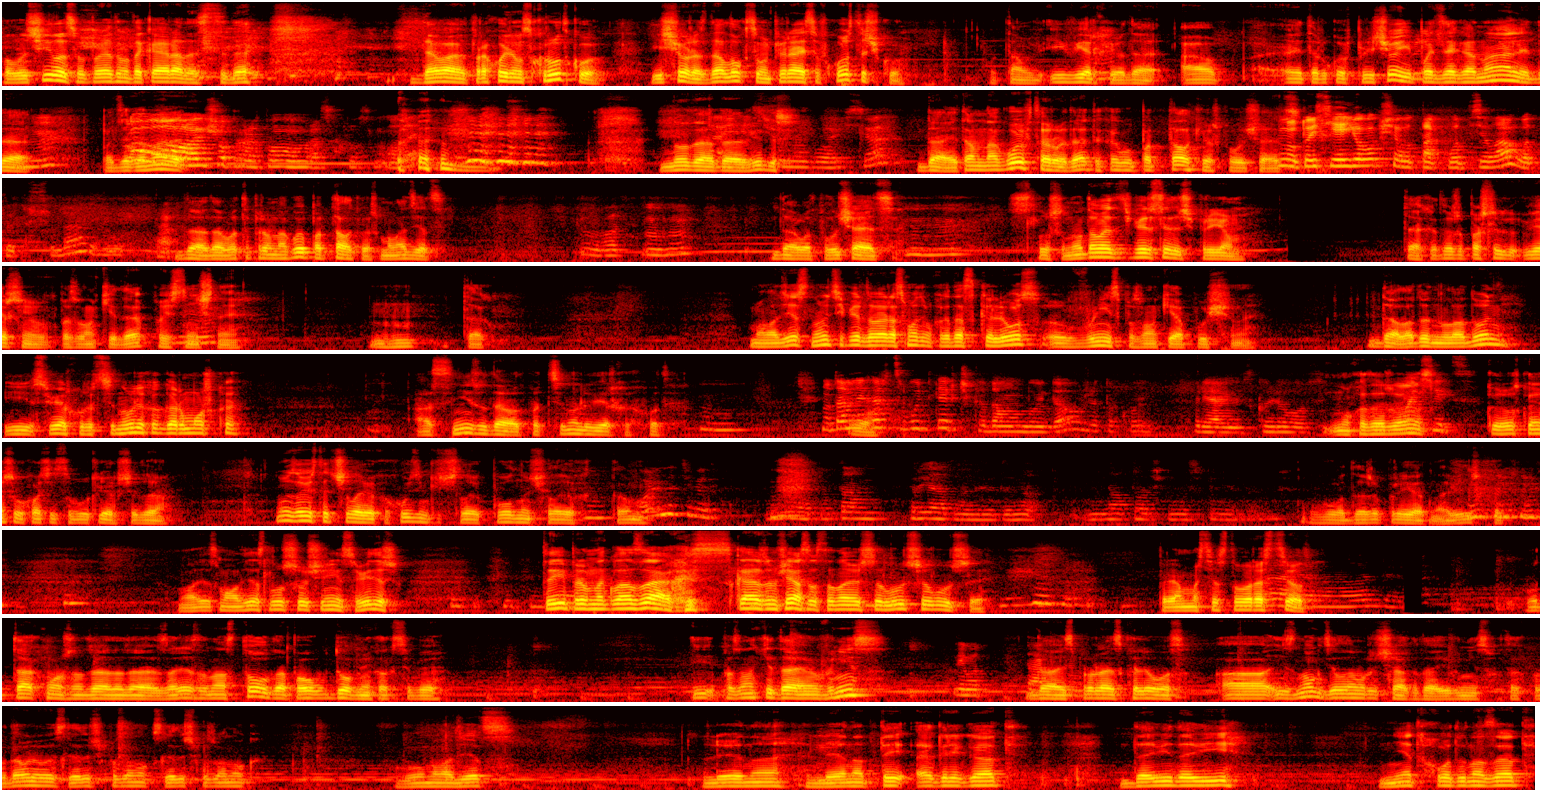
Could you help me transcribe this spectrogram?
Получилось, вот поэтому такая радость, да? Давай, вот проходим скрутку. Еще раз, да, локтем упирается в косточку. Вот там и вверх ее, да. А этой рукой в плечо и по диагонали, да. По диагонали. О, еще, по-моему, раз? Ну да, да, видишь? Да, и там ногой второй, да, ты как бы подталкиваешь, получается. Ну, то есть я ее вообще вот так вот взяла, вот это сюда, вот так. Да, да, вот ты прям ногой подталкиваешь, молодец. Да, вот получается. мгм. Слушай, ну давай теперь следующий прием. Так, это уже пошли верхние позвонки, да, поясничные. Мгм, Так. Молодец. Ну и теперь давай рассмотрим, когда сколиоз вниз позвонки опущены. Да, ладонь на ладонь. И сверху растянули, как гармошка. А снизу, да, вот подтянули вверх их. Вот. Ну там, мне О. кажется, будет легче, когда он будет, да, уже такой реальный сколиоз. Ну, когда реально сколиоз, конечно, ухватиться будет легче, да. Ну, зависит от человека. Худенький человек, полный человек. Мгм. Там... Больно тебе? Нет, ну там приятно где-то на, на точку на спине. да. Вот, даже приятно, видишь как. Молодец, молодец, лучшая ученица, видишь? Ты прям на глазах с каждым часом становишься лучше и лучше. Прям мастерство растет. Вот так можно, да-да-да. Залезла на стол, да, поудобнее, как тебе. И позвонки давим вниз, И вот так. да, исправляя сколиоз. А из ног делаем рычаг, да, и вниз. Вот так продавливая. Следующий позвонок, следующий позвонок. Во, молодец. Лена, Лена, ты агрегат. Дави, дави. Нет ходу назад.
